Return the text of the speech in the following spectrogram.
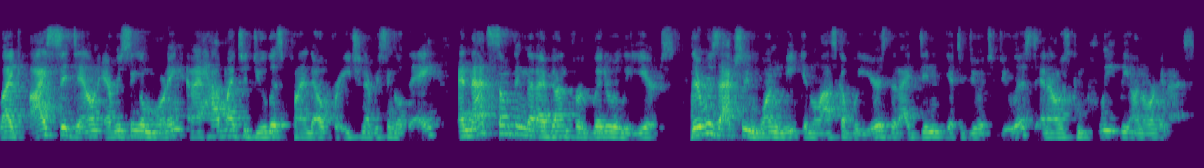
like I sit down every single morning and I have my to-do list planned out for each and every single day. And that's something that I've done for literally years. There was actually one week in the last couple of years that I didn't get to do a to-do list and I was completely unorganized.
